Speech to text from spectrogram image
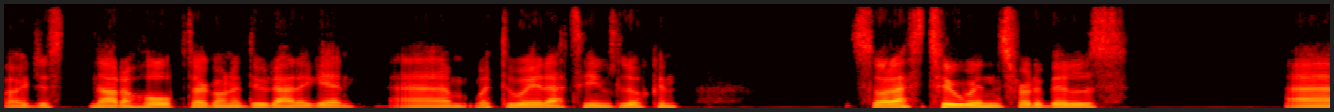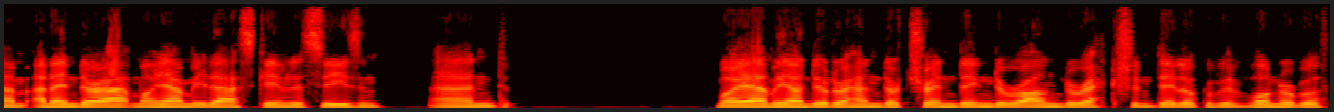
I just not a hope they're going to do that again. Um, with the way that team's looking. So that's two wins for the Bills. Um, and then they're at Miami last game of the season. And Miami, on the other hand, they're trending the wrong direction. They look a bit vulnerable.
